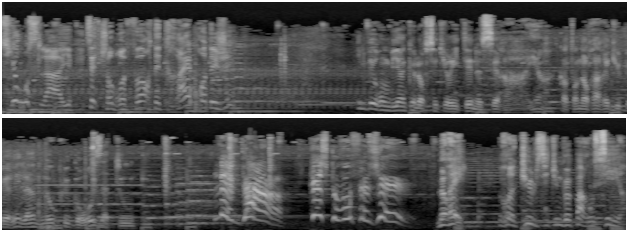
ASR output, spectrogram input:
Attention, Sly. Cette chambre forte est très protégée. Ils verront bien que leur sécurité ne sert à rien quand on aura récupéré l'un de nos plus gros atouts. Les gars Qu'est-ce que vous faisiez? Murray, recule si tu ne veux pas roussir.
